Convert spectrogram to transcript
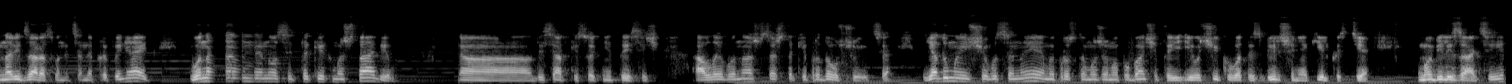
навіть зараз вони це не припиняють. Вона не носить таких масштабів. Десятки сотні тисяч, але вона ж все ж таки продовжується. Я думаю, що восени ми просто можемо побачити і очікувати збільшення кількості мобілізації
